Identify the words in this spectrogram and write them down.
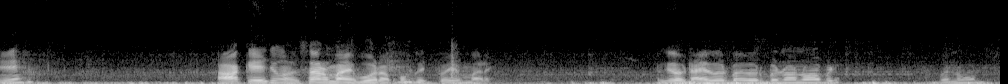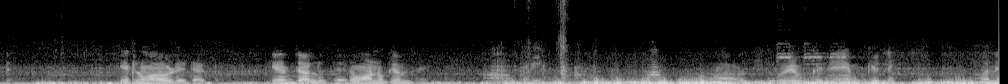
હે? હા કે જો શરમાય બોરા પંકજભાઈ અમારે. કયો ડ્રાઈવર બાઈવર બનવાનો આપણે? બનવાનું કેટલું આવડે ટક કેમ ચાલુ થાય? રવાનું કેમ થાય? મારો દીકરો એમ કે એમ કે મને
